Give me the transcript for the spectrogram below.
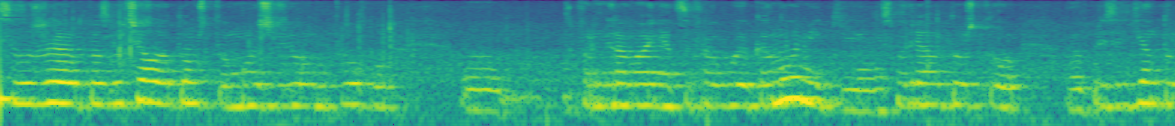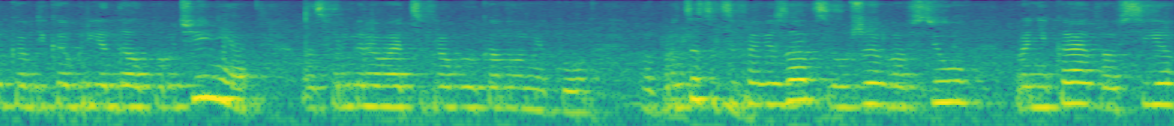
здесь уже прозвучало о том, что мы живем в эпоху э, формирования цифровой экономики, несмотря на то, что э, президент только в декабре дал поручение э, сформировать цифровую экономику, процессы цифровизации уже вовсю проникают во все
